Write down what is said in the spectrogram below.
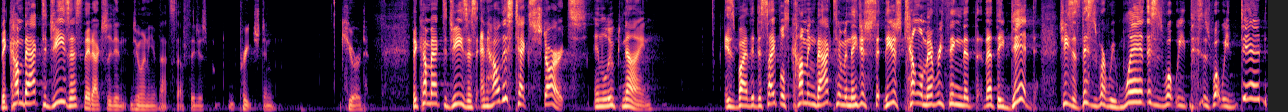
They come back to Jesus. They actually didn't do any of that stuff, they just preached and cured. They come back to Jesus, and how this text starts in Luke 9 is by the disciples coming back to him and they just they just tell him everything that, that they did. Jesus, this is where we went, this is what we this is what we did.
